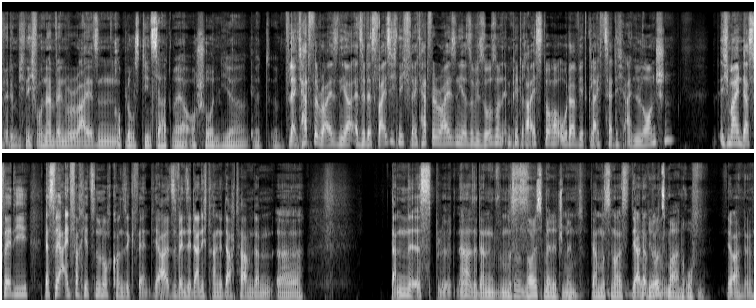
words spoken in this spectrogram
Würde mich nicht wundern, wenn Verizon Kopplungsdienste hatten wir ja auch schon hier mit irgendwie- Vielleicht hat Verizon ja, also das weiß ich nicht, vielleicht hat Verizon ja sowieso so einen MP3-Store oder wird gleichzeitig einen launchen. Ich meine, das wäre die, das wäre einfach jetzt nur noch konsequent. Ja, also wenn sie da nicht dran gedacht haben, dann, äh, dann ist blöd, ne? Also dann muss, neues Management. da muss neues, ja, da wir uns mal anrufen. Ja, da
